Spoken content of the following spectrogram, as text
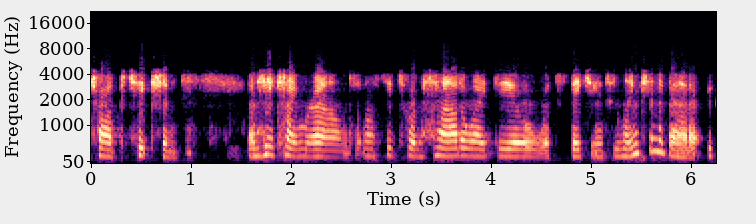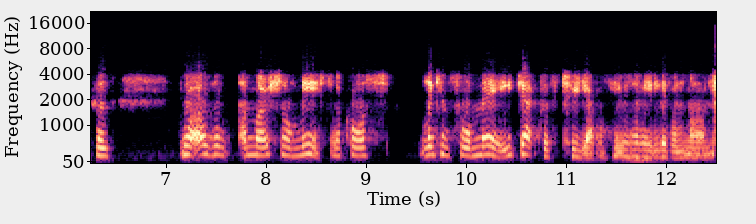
Child Protection and he came round and I said to him, How do I deal with speaking to Lincoln about it? Because, you know, I was an emotional mess. And of course, Lincoln saw me. Jack was too young. He was only 11 months.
